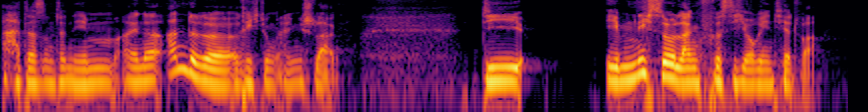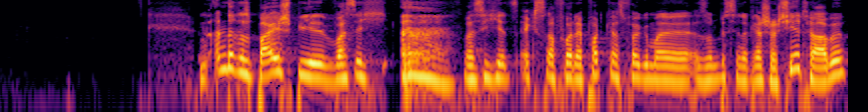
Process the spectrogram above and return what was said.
hat das Unternehmen eine andere Richtung eingeschlagen, die eben nicht so langfristig orientiert war. Ein anderes Beispiel, was ich, was ich jetzt extra vor der Podcast-Folge mal so ein bisschen recherchiert habe,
